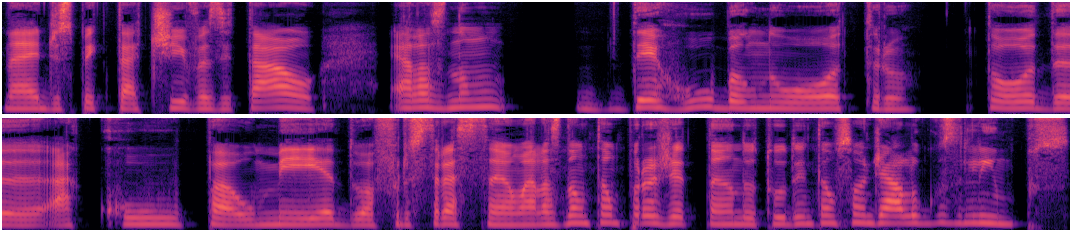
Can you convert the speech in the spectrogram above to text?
né, de expectativas e tal, elas não derrubam no outro toda a culpa, o medo, a frustração. Elas não estão projetando tudo, então são diálogos limpos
